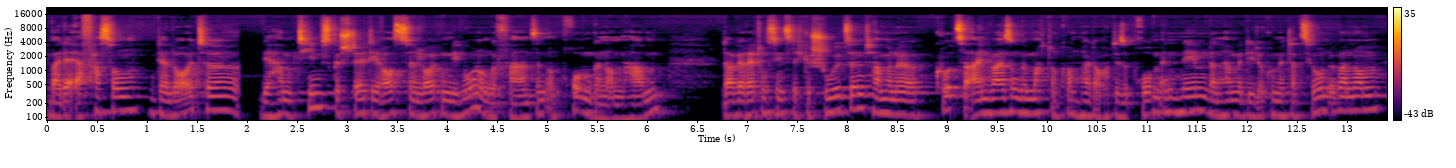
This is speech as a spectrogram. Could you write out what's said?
bei der Erfassung der Leute. Wir haben Teams gestellt, die raus zu den Leuten in die Wohnung gefahren sind und Proben genommen haben. Da wir rettungsdienstlich geschult sind, haben wir eine kurze Einweisung gemacht und konnten halt auch diese Proben entnehmen. Dann haben wir die Dokumentation übernommen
